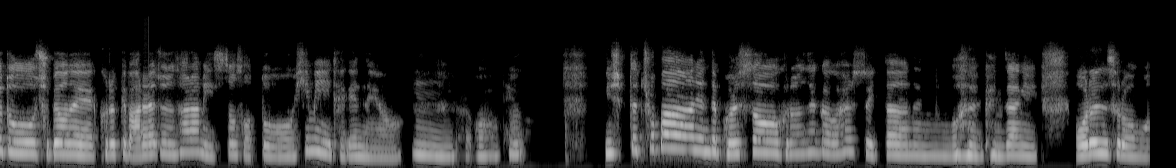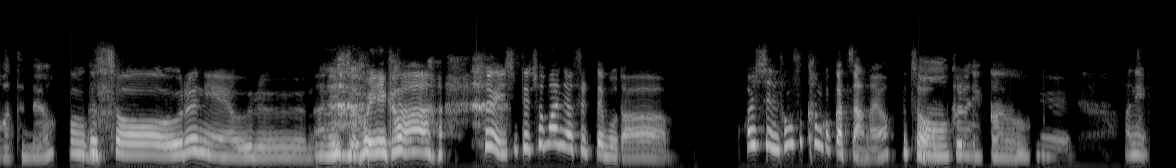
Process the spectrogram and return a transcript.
음, 그래도 주변에 그렇게 말해주는 사람이 있어서 또 힘이 되겠네요. 음, 그럴 것 어, 그 같아요. 20대 초반인데 벌써 그런 생각을 할 수 있다는 거는 굉장히 어른스러운 것 같은데요. 어, 어, 그쵸. 어른이에요, 어른. 아니, 저희가, 저희가 20대 초반이었을 때보다 훨씬 성숙한 것 같지 않아요? 그쵸? 어, 그러니까요. 네. 아니,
